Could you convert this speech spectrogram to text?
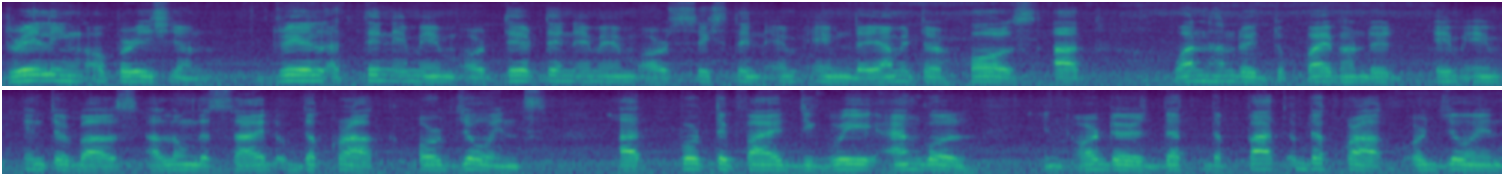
Drilling operation. Drill at 10 mm or 13 mm or 16 mm diameter holes at 100 to 500 mm intervals along the side of the crack or joints at 45 degree angle in order that the path of the crack or joint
